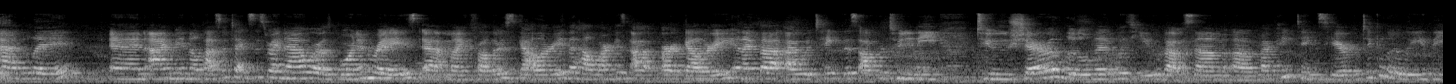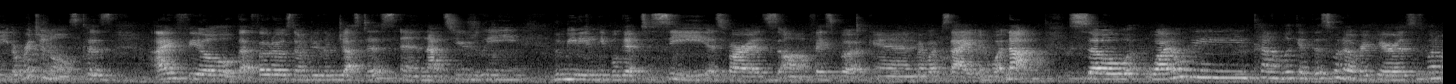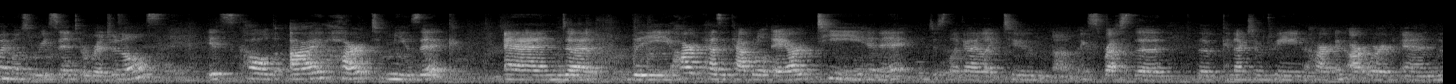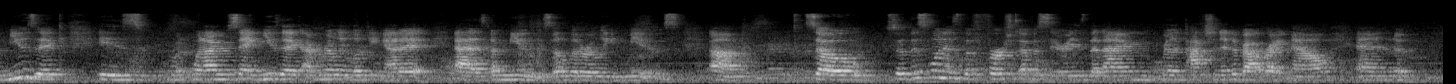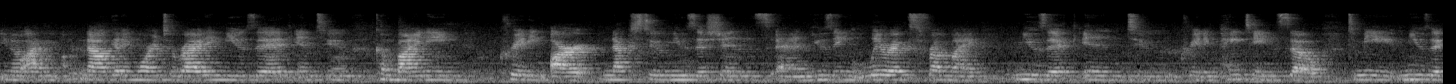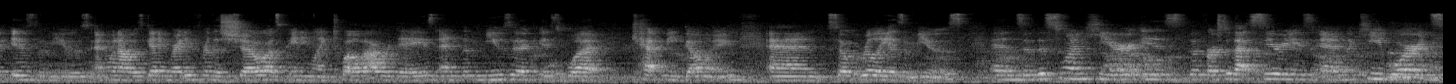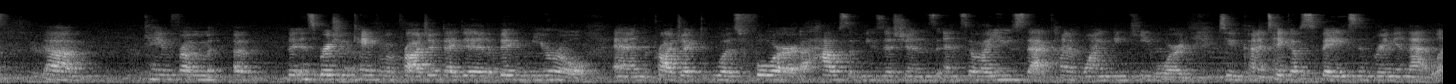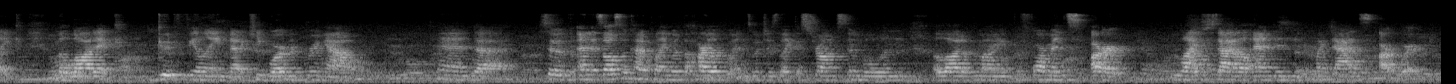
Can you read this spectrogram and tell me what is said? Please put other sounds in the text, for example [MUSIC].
Adelaide. Adelaide. And I'm in El Paso, Texas right now, where I was born and raised at my father's gallery, the Hal Marcus Art Gallery. And I thought I would take this opportunity to share a little bit with you about some of my paintings here, particularly the originals, because I feel that photos don't do them justice, and that's usually the medium people get to see as far as uh, Facebook and my website and whatnot. So why don't we kind of look at this one over here. This is one of my most recent originals. It's called I Heart Music, and uh, the heart has a capital A-R-T in it, just like I like to um, express the, the connection between heart and artwork. And the music is, when I'm saying music, I'm really looking at it as a muse, a literally muse. Um, so, so this one is the first of a series that I'm really passionate about right now, and you know, I'm now getting more into writing music, into combining creating art next to musicians and using lyrics from my music into creating paintings. So to me, music is the muse. And when I was getting ready for this show, I was painting like 12 hour days and the music is what kept me going. And so it really is a muse. And so this one here is the first of that series and the keyboards um, came from a, the inspiration came from a project I did, a big mural, and the project was for a house of musicians, and so I used that kind of winding keyboard to kind of take up space and bring in that like melodic, good feeling that a keyboard would bring out. And uh, so, and it's also kind of playing with the Harlequins, which is like a strong symbol in a lot of my performance art lifestyle and in my dad's artwork.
